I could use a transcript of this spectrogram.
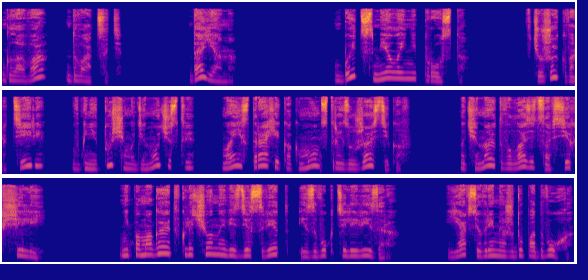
Глава 20. Даяна. Быть смелой непросто. В чужой квартире, в гнетущем одиночестве, мои страхи, как монстры из ужастиков, начинают вылазить со всех щелей. Не помогает включенный везде свет и звук телевизора. Я все время жду подвоха.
